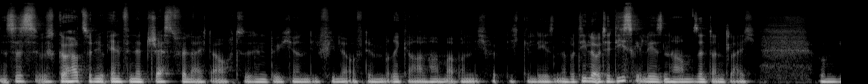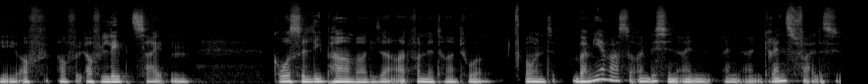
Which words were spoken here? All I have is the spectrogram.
es, ist, es gehört zu dem Infinite Jest vielleicht auch, zu den Büchern, die viele auf dem Regal haben, aber nicht wirklich gelesen. Aber die Leute, die es gelesen haben, sind dann gleich irgendwie auf, auf, auf Lebzeiten große Liebhaber dieser Art von Literatur. Und bei mir war es so ein bisschen ein, ein, ein Grenzfall. Es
